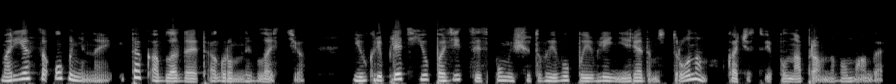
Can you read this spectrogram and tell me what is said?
Марьяса Огненная и так обладает огромной властью, и укреплять ее позиции с помощью твоего появления рядом с троном в качестве полноправного мага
